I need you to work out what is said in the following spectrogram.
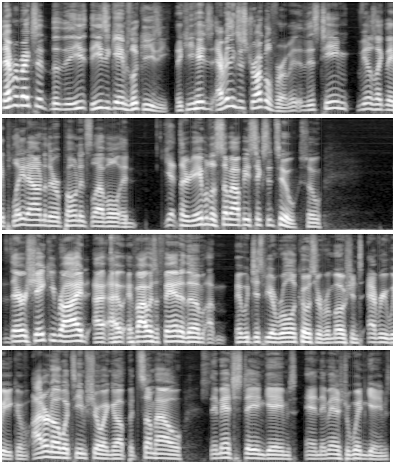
never makes it the, the, easy games look easy. Like he hits everything's a struggle for him. This team feels like they play down to their opponent's level, and yet they're able to somehow be six and two. So they're a shaky ride. I, I, if I was a fan of them, um, it would just be a roller coaster of emotions every week. Of I don't know what team's showing up, but somehow they manage to stay in games and they manage to win games.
